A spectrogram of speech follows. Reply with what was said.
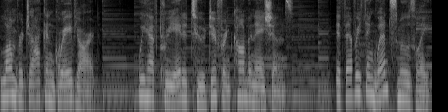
Lumberjack and Graveyard. We have created two different combinations. If everything went smoothly,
